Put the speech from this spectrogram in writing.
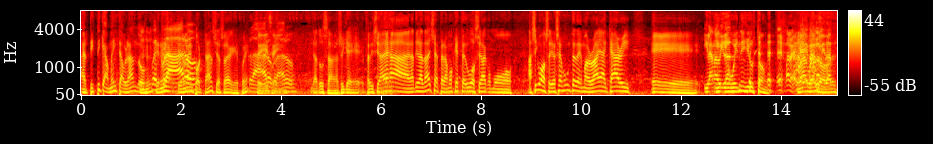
artísticamente hablando. Pues tiene, una, tiene claro. una importancia, o sea, que pues, Claro, sí. claro. ya tú sabes. Así que felicidades a Nati Natacha. Esperamos que este dúo sea como, así como se dio ese junte de Mariah Carey. eh, Y la Navidad. Whitney Houston. Bueno, No me la acuerdo. Navidad.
